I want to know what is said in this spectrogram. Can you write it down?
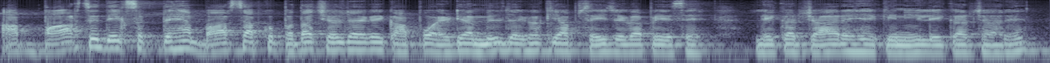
आप बाहर से देख सकते हैं, बाहर से आपको पता चल जाएगा कि आपको आइडिया मिल जाएगा कि आप सही जगह पे इसे लेकर जा रहे हैं कि नहीं लेकर जा रहे हैं।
